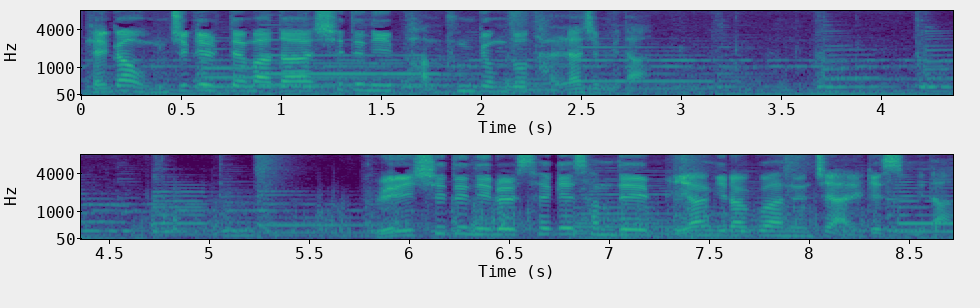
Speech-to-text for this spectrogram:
배가 움직일 때마다 시드니 밤 풍경도 달라집니다. 왜 시드니를 세계 3대 미항이라고 하는지 알겠습니다.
